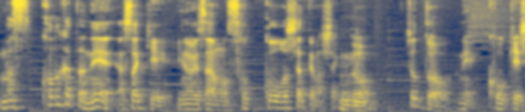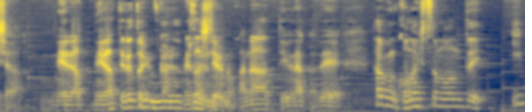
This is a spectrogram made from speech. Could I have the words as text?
まあ、この方ね、さっき井上さんも速攻おっしゃってましたけど、うんちょっとね、後継者狙狙ってるというか、目指してるのかなっていう中で、多分この質問で一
